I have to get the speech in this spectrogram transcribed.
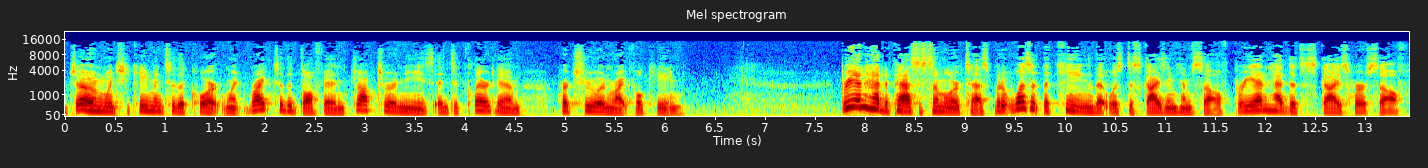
Joan, when she came into the court, went right to the Dauphin, dropped to her knees, and declared him her true and rightful king. Brienne had to pass a similar test, but it wasn't the king that was disguising himself. Brienne had to disguise herself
